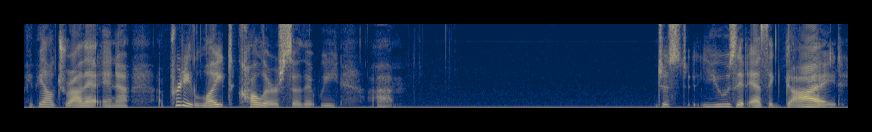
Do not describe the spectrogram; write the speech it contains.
Maybe I'll draw that in a, a pretty light color so that we um, just use it as a guide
